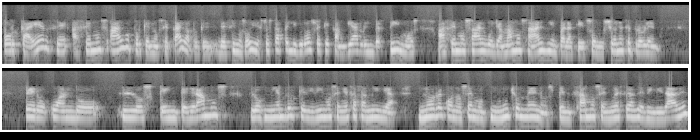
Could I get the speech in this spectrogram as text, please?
por caerse, hacemos algo porque no se caiga, porque decimos, oye, esto está peligroso, hay que cambiarlo, invertimos, hacemos algo, llamamos a alguien para que solucione ese problema. Pero cuando los que integramos, los miembros que vivimos en esa familia, no reconocemos, ni mucho menos pensamos en nuestras debilidades,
